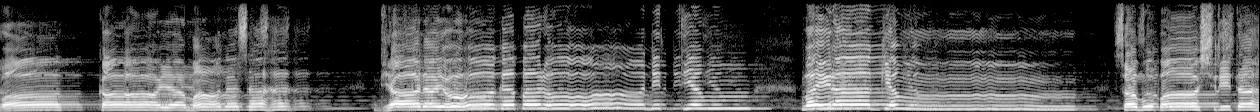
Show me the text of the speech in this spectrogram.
वाक्कायमानसः ध्यानयोगपरो नित्यं वैराग्यं समुपाश्रितः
